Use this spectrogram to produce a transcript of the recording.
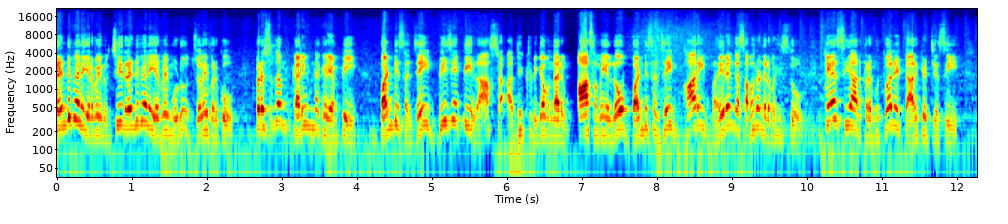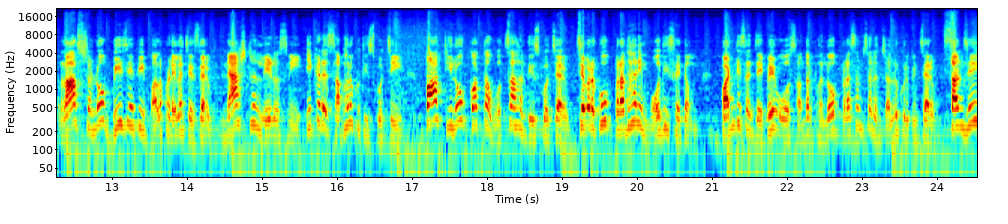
రెండు వేల ఇరవై నుంచి రెండు వేల ఇరవై మూడు జులై వరకు ప్రస్తుతం కరీంనగర్ ఎంపీ బండి సంజయ్ బీజేపీ రాష్ట్ర అధ్యక్షుడిగా ఉన్నారు. ఆ సమయంలో బండి సంజయ్ భారీ బహిరంగ సభలు నిర్వహిస్తూ కేసీఆర్ ప్రభుత్వాన్ని టార్గెట్ చేసి రాష్ట్రంలో బీజేపీ బలపడేలా చేశారు. నేషనల్ లీడర్స్ని ఇక్కడ సభలకు తీసుకొచ్చి పార్టీలో కొత్త ఉత్సాహం తీసుకొచ్చారు. చివరకు ప్రధాని మోదీ సైతం బండి సంజయ్ పై ఓ సందర్భంలో ప్రశంసల జల్లు కురిపించారు సంజయ్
